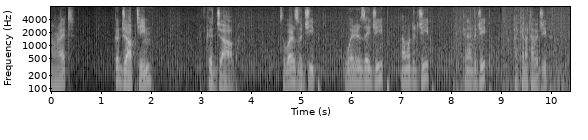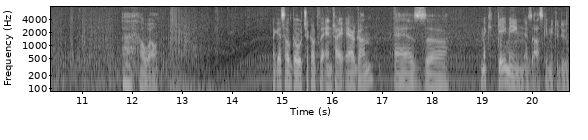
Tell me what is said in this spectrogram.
Alright. Good job, team. Good job. So where's the jeep? Where is a jeep? I want a jeep. Can I have a jeep? I cannot have a jeep. Ah, oh well. I guess I'll go check out the anti-air gun as uh, Mech Gaming is asking me to do.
